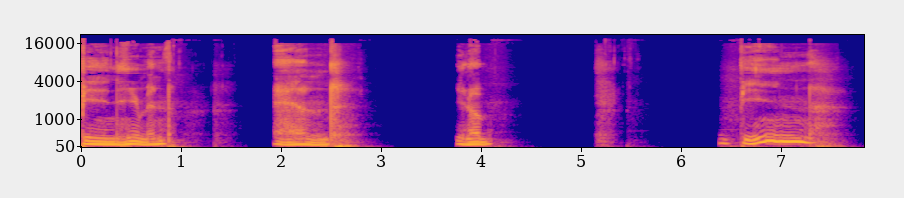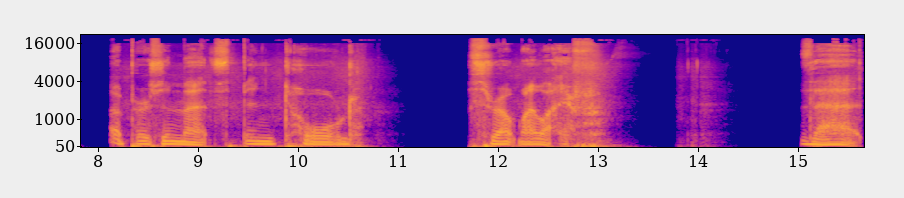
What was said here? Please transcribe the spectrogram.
being human and, you know, being a person that's been told throughout my life that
